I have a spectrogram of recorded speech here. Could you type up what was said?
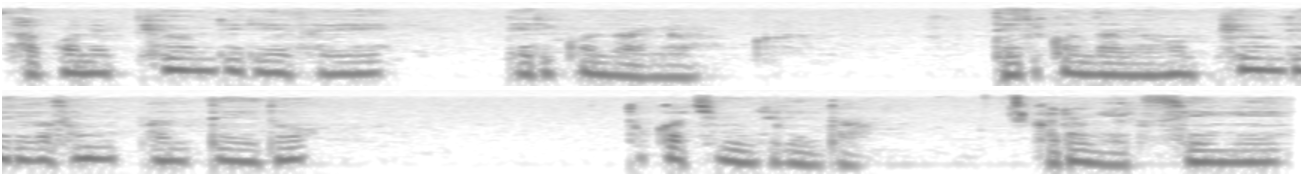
4번의 표현 대리에서의 대리권 남용. 대리권 남용은 표현 대리가 성립한 때에도 똑같이 문제된다. 가령 X행에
